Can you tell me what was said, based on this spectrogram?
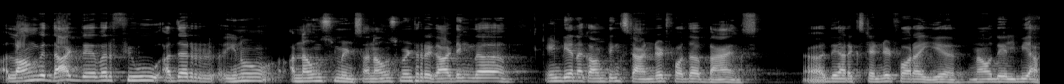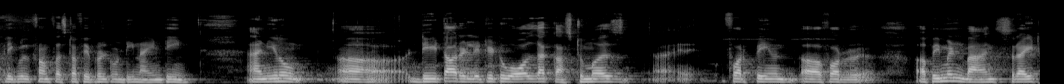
Along with that there were few other you know announcements. Announcement regarding the Indian accounting standard for the banks. Uh, they are extended for a year. Now they will be applicable from 1st of April 2019. And you know, uh, data related to all the customers uh, for payment uh, for uh, payment banks, right?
